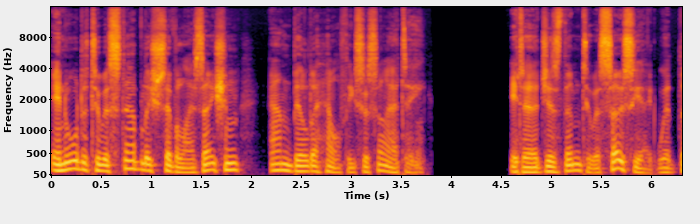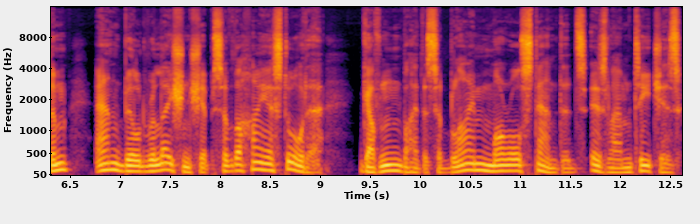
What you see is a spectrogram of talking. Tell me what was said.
in order to establish civilization and build a healthy society. It urges them to associate with them and build relationships of the highest order, governed by the sublime moral standards Islam teaches.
